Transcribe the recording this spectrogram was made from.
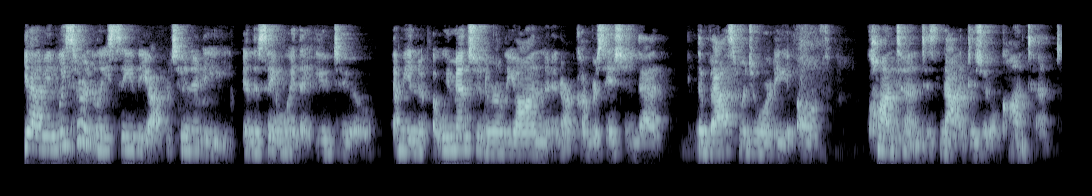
Yeah, I mean, we certainly see the opportunity in the same way that you do. I mean, we mentioned early on in our conversation that the vast majority of content is not digital content.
